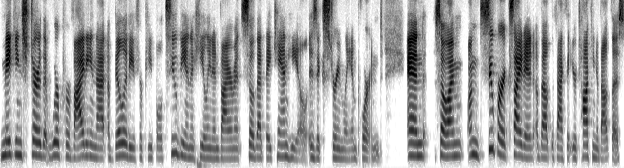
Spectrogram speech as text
making sure that we're providing that ability for people to be in a healing environment so that they can heal is extremely important. And so I'm I'm super excited about the fact that you're talking about this.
